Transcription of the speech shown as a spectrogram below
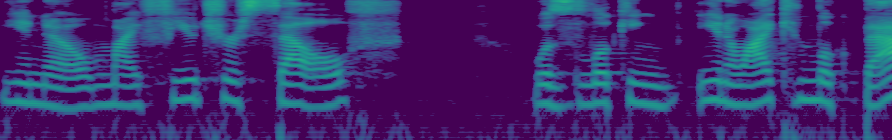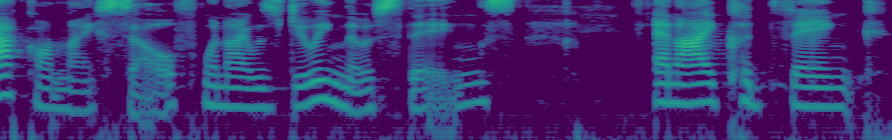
you know, my future self was looking, you know, I can look back on myself when I was doing those things and I could think,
